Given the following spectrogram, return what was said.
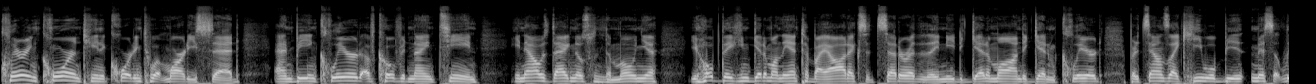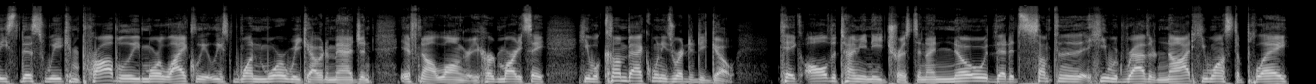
clearing quarantine, according to what Marty said, and being cleared of COVID 19, he now is diagnosed with pneumonia. You hope they can get him on the antibiotics, etc., that they need to get him on to get him cleared. But it sounds like he will be miss at least this week and probably more likely at least one more week, I would imagine, if not longer. You heard Marty say he will come back when he's ready to go take all the time you need, Tristen. I know that it's something that he would rather not. He wants to play.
